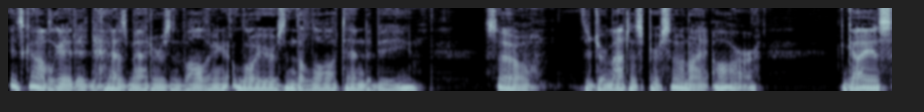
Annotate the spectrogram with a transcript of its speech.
It's complicated, as matters involving lawyers and the law tend to be. So, the dramatis personae are Gaius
